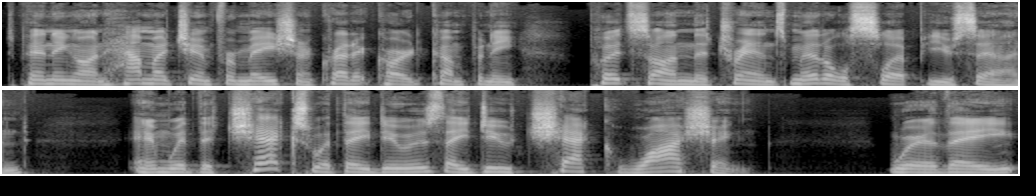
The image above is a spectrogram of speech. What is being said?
depending on how much information a credit card company puts on the transmittal slip you send. And with the checks, what they do is they do check washing, where they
